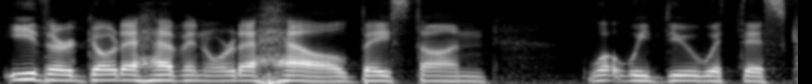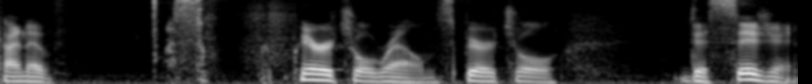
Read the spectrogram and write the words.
either go to heaven or to hell based on what we do with this kind of spiritual realm, spiritual decision.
